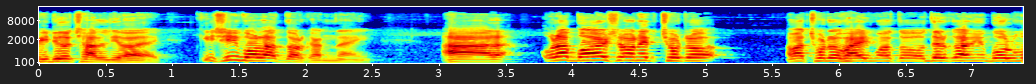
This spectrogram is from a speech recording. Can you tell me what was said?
ভিডিও ছাড়লি হয়, কিছুই বলার দরকার নাই। আর ওরা বয়স অনেক ছোট, আমার ছোট ভাইয়ের মতো, ওদেরকেও আমি বলব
